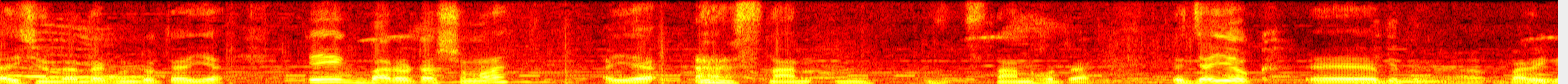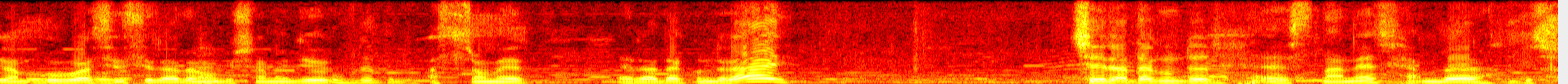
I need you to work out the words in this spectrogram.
আইছেন রাধাকুণ্ডতে আইয়া ঠিক বারোটার সময় আইয়া স্নান স্নান করা যাই হোক বাড়িগ্রাম পূর্ব শ্রী রাধারণ গোস্বামীজির আশ্রমের রাধাকুণ্ডের আয় সেই রাধাকুণ্ডের স্নানের আমরা দৃশ্য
